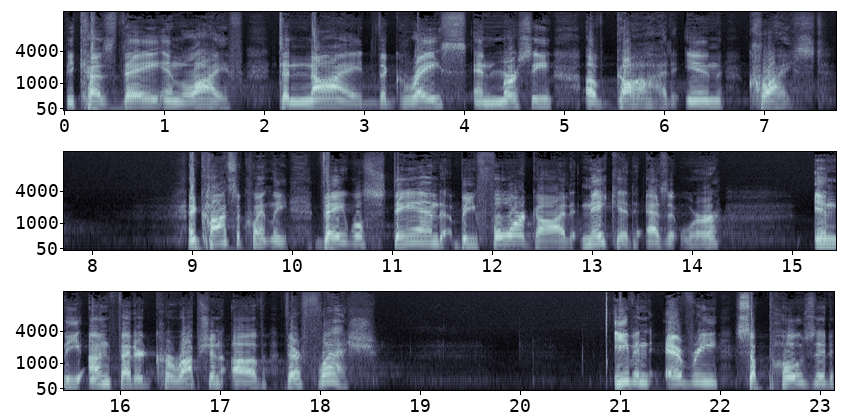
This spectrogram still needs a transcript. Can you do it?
because they in life denied the grace and mercy of God in Christ. And consequently, they will stand before God naked, as it were, in the unfettered corruption of their flesh. Even every supposed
